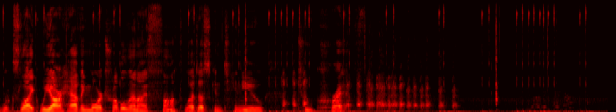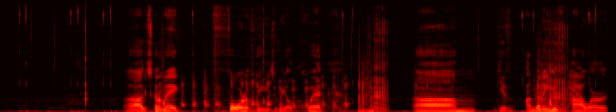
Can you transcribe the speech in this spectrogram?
Looks like we are having more trouble than I thought. Let us continue to craft. Uh, I'm just gonna make four of these real quick. Um, give. I'm gonna use power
